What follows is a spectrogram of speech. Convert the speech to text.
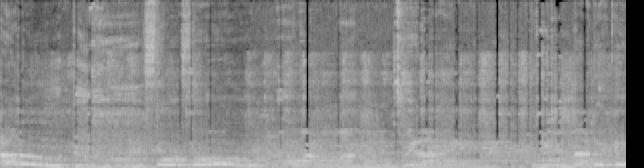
হ্যালো টু ফোর ফোর না ডেকে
